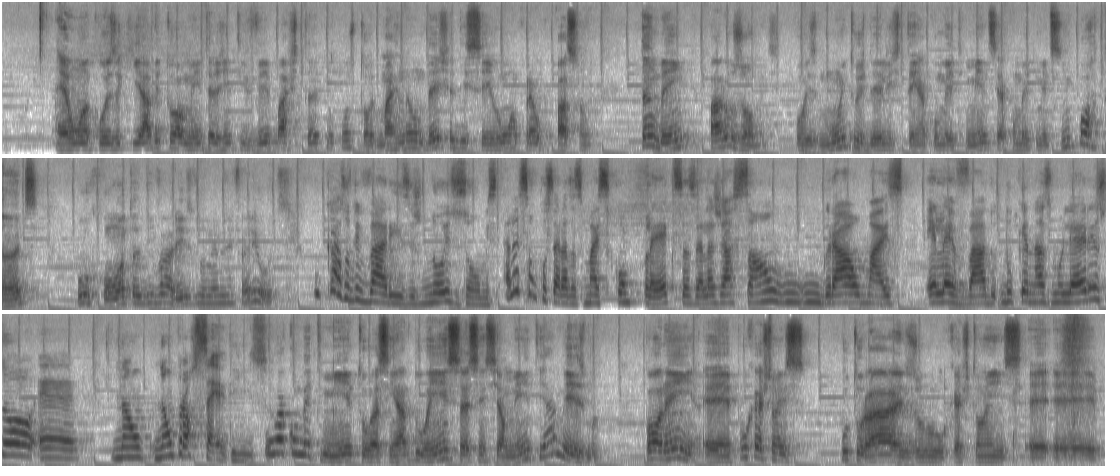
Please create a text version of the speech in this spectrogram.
é uma coisa que habitualmente a gente vê bastante no consultório, mas não deixa de ser uma preocupação também para os homens, pois muitos deles têm acometimentos e acometimentos importantes por conta de varizes dos membros inferiores. O caso de varizes nos homens, elas são consideradas mais complexas, elas já são um, um grau mais elevado do que nas mulheres ou é, não, não procede isso? O acometimento, assim, a doença essencialmente é a mesma. Porém, é, por questões culturais ou questões é, é,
